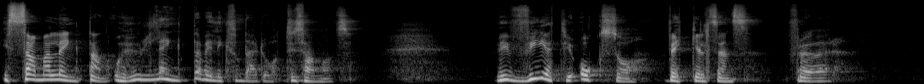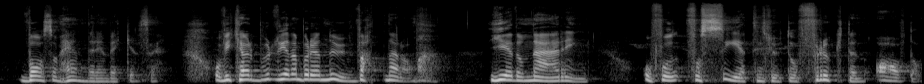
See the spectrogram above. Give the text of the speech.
i samma längtan? Och hur längtar vi liksom där då tillsammans? Vi vet ju också väckelsens fröer. Vad som händer i en väckelse. Och vi kan redan börja nu vattna dem, ge dem näring och få, få se till slut då frukten av dem.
